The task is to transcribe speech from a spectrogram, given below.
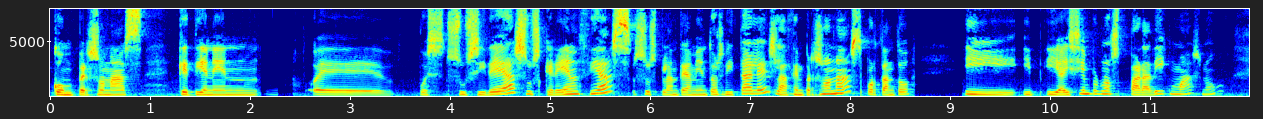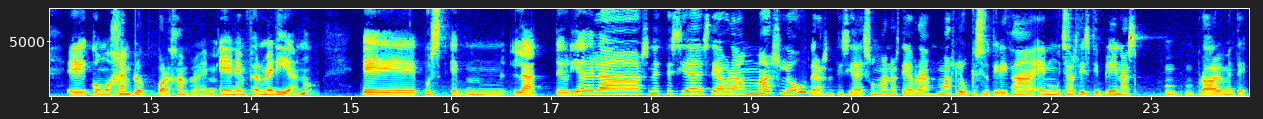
con personas que tienen pues sus ideas, sus creencias, sus planteamientos vitales, la hacen personas, por tanto, y, hay siempre unos paradigmas, ¿no? Eh, como ejemplo, por ejemplo, en, en enfermería, ¿no? Eh, pues em, la teoría de las necesidades de Abraham Maslow, de las necesidades humanas de Abraham Maslow, que se utiliza en muchas disciplinas, mm, probablemente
